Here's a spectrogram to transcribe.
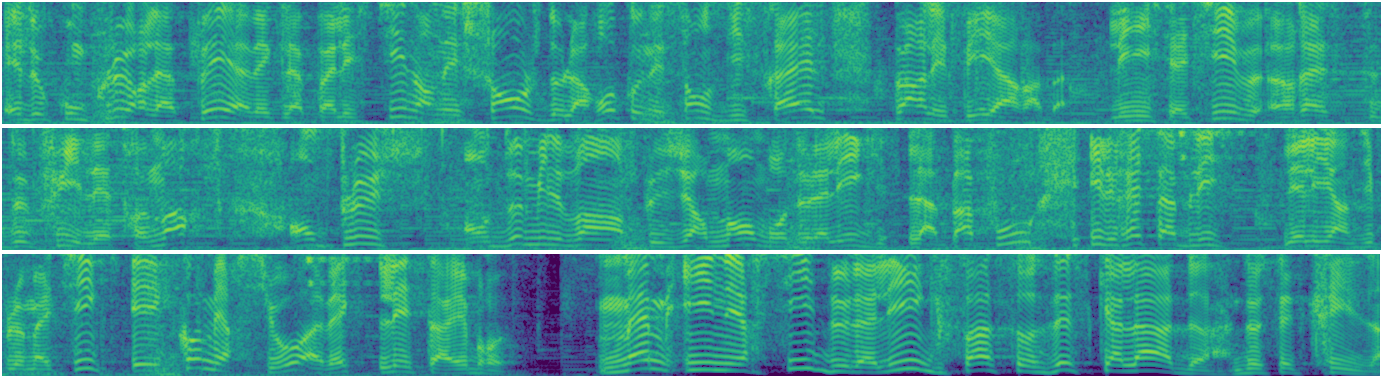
et de conclure la paix avec la Palestine en échange de la reconnaissance d'Israël par les pays arabes. Reste depuis lettre morte. En plus, en 2020, plusieurs membres de la Ligue la bafouent. Ils rétablissent les liens diplomatiques et commerciaux avec l'État hébreu. Même inertie de la Ligue face aux escalades de cette crise.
